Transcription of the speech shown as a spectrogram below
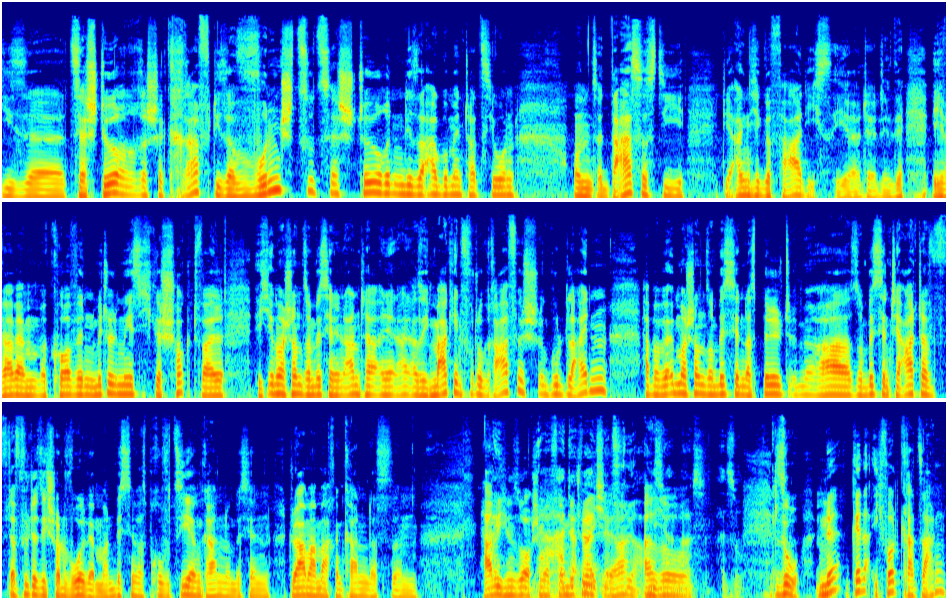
diese zerstörerische Kraft, dieser Wunsch zu zerstören in dieser Argumentation und das ist die, die eigentliche Gefahr, die ich sehe. Ich war beim Corvin mittelmäßig geschockt, weil ich immer schon so ein bisschen den Anteil, also ich mag ihn fotografisch gut leiden, habe aber immer schon so ein bisschen das Bild, ja, so ein bisschen Theater, da fühlt er sich schon wohl, wenn man ein bisschen was provozieren kann, ein bisschen Drama machen kann. Das ähm, habe ich ihm so auch schon ja, mal vermittelt. Ja, ja also, also, so, ne, genau. Ich wollte gerade sagen,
